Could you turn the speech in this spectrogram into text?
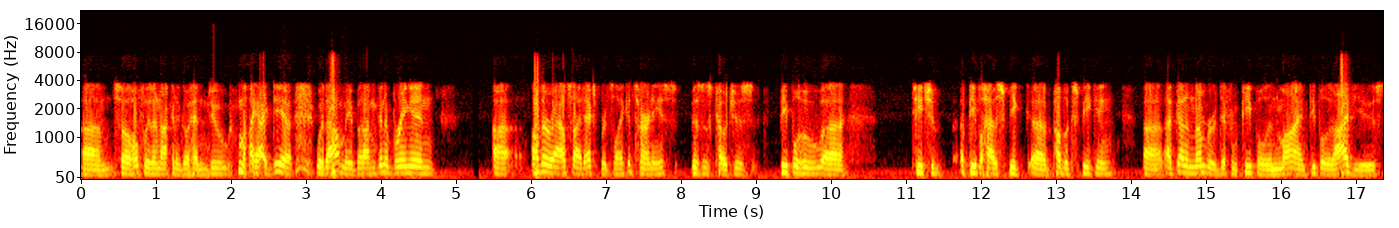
Um, so hopefully they're not going to go ahead and do my idea without me, but I'm going to bring in uh, other outside experts like attorneys, business coaches, people who uh, teach uh, people how to speak uh, public speaking. Uh, I've got a number of different people in mind, people that I've used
